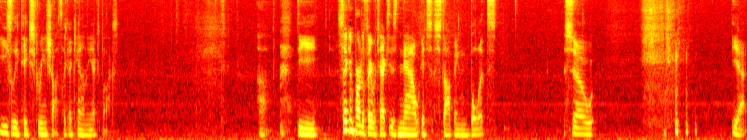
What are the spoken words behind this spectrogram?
easily take screenshots like I can on the Xbox. Uh, the second part of the flavor text is now it's stopping bullets. So, yeah.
